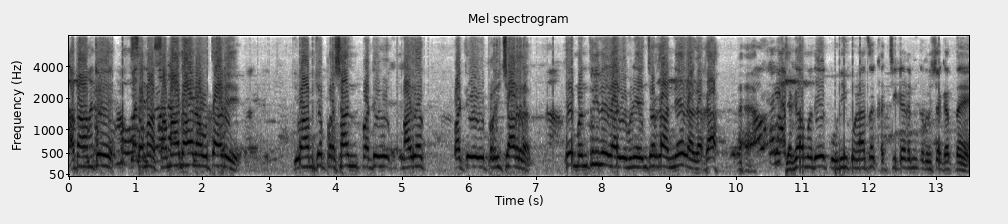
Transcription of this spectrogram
आता आमचे समा समाधान अवताडे. किंवा आमचे प्रशांत पाटील मालक पाटील परिचारक हे मंत्री नाही झाले म्हणजे यांच्यावर का अन्याय झाला का? जगामध्ये कोणी कोणाचं खच्चीकरण करू शकत नाही.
